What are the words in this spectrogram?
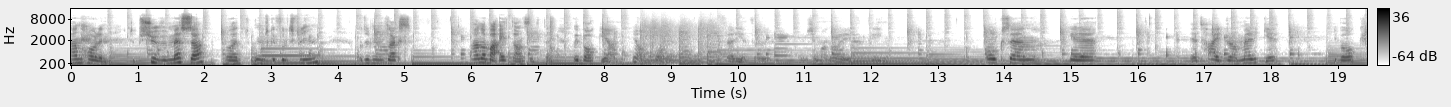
Han har en typ tjuvmössa och ett ondskefullt flin. Och typ någon slags... Han har bara ett ansikte. Och i bak är han, ja, vanliga färgen för, som han har i filmen. Och sen är det ett Hydra-märke i bak.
